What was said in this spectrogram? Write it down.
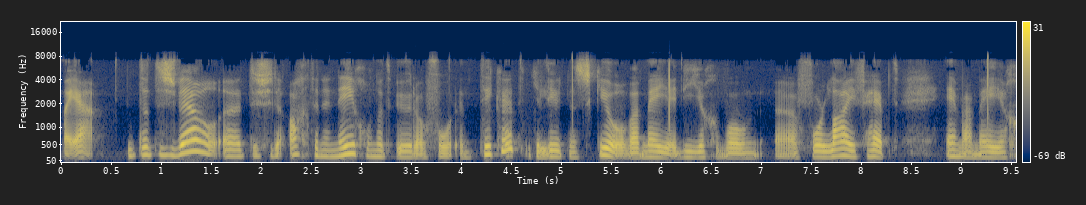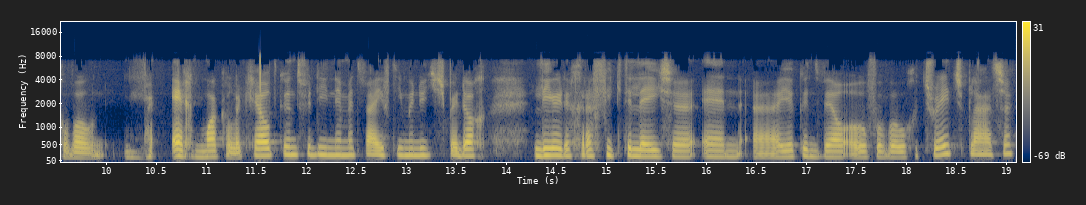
Maar ja, dat is wel uh, tussen de 800 en 900 euro voor een ticket. Je leert een skill waarmee je, die je gewoon uh, voor live hebt. En waarmee je gewoon echt makkelijk geld kunt verdienen met 15 minuutjes per dag. Leer de grafiek te lezen en je kunt wel overwogen trades plaatsen.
